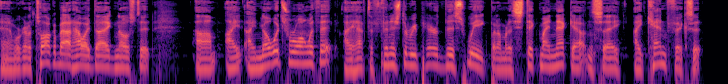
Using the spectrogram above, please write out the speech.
And we're going to talk about how I diagnosed it. Um, I, I know what's wrong with it. I have to finish the repair this week, but I'm going to stick my neck out and say I can fix it,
